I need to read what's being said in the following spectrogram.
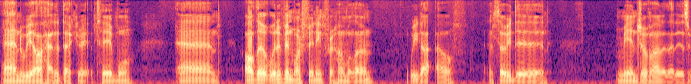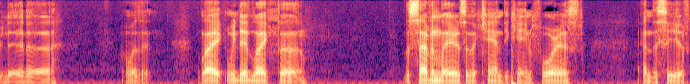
and we all had to decorate a table. And although it would have been more fitting for Home Alone, we got Elf, and so we did. Me and Giovanna, that is, we did. uh What was it? Like we did like the. The seven layers of the candy cane forest, and the sea of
